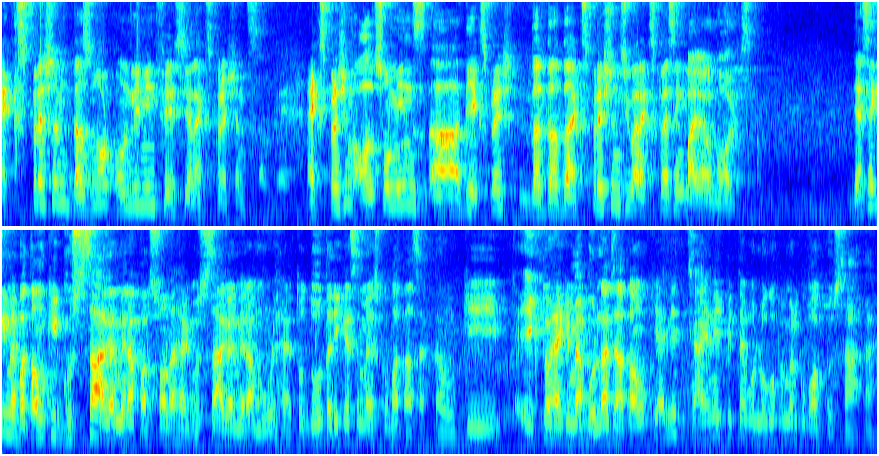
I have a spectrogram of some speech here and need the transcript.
expression does not only mean facial expressions. Okay. Expression also means uh, the expression the, the the expressions you are expressing by your words. जैसे कि मैं बताऊँ कि गुस्सा अगर मेरा परसोना है, गुस्सा अगर मेरा मूड है तो दो तरीके से मैं इसको बता सकता हूँ कि एक तो है कि मैं बोलना चाहता हूँ कि यार ये चाय नहीं पीते, वो लोगों पे मेरे को बहुत गुस्सा आता है।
